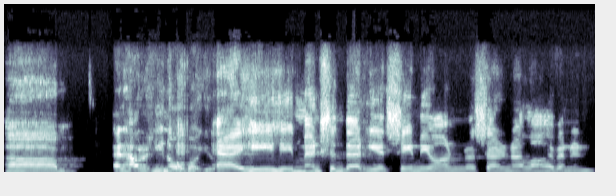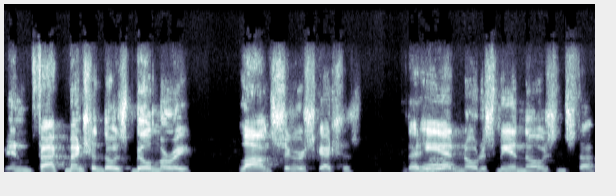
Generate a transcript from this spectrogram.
Um, And how did he know about you? uh, he he mentioned that he had seen me on uh, Saturday Night Live, and in, in fact mentioned those Bill Murray lounge singer sketches that he had noticed me in those and stuff.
